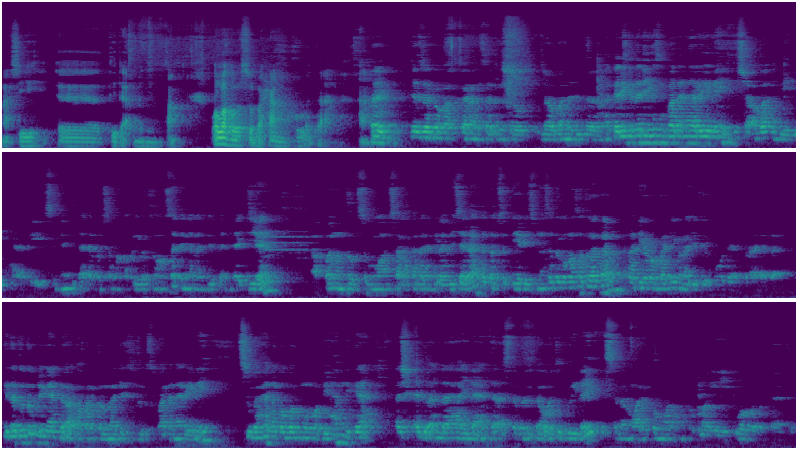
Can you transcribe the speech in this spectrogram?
masih eh, tidak menyimpang. Allah subhanahu wa ta'ala. Baik, jazakallah khairan Ustaz untuk jawaban dan juga materi kita di kesempatan hari ini. Insya Allah di hari Senin kita akan bersama kembali bersama Ustaz dengan lanjutan kajian. Apa untuk semua salah kata yang kita bicara tetap setia di 91,1 FM Radio Rombani Merajut Ilmu dan Peradaban. Kita tutup dengan doa kafaratul majlis untuk kesempatan hari ini. Subhanakallahumma wa bihamdika asyhadu an la ilaha illa anta astaghfiruka wa atubu ilaik. Assalamualaikum warahmatullahi wabarakatuh.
